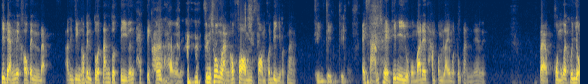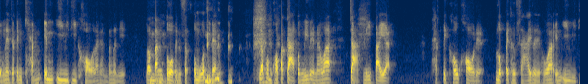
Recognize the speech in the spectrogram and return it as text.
พี่แบงค์เนี่ยเขาเป็นแบบเอาจริงๆเขาเป็นตัวตั้งตัวตีเรื่อง tactical call เลย ซึ่งช่วงหลังเขาฟอร์มฟอร์มเขาดีมากๆ จริงจริงจริงไอ้สามเทรดที่มีอยู่ผมว่าได้ทำกำไรหมดทุกอันแน่เลย แต่ผมกับคุณหยงเนี่ยจะเป็นแคมป์ MEVT call แล้วกันตั้งแต่นี้ เราตั้งตัวเป็นศัตรูกับพี่แบงค์แล้วผมขอประกาศตรงนี้เลยนะว่า จากนี้ไปอะ tactical call เนี่ยหลบไปทางซ้ายเลยเพราะว่า MEVT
